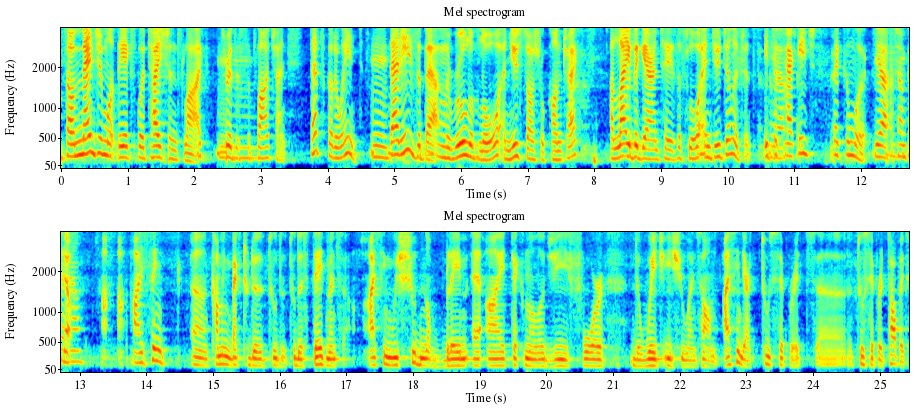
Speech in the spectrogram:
So imagine what the exploitation's like through the supply chain. That's got to end. That is about the rule of law, a new social contract, a labour guarantee as a floor, and due diligence. It's Yeah. a package that can work. Yeah, jump in, Now, I- I think, uh, coming back to the, to, the, to the statements, I think we should not blame AI technology for the wage issue and so on. I think there are two separate, uh, two separate topics.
